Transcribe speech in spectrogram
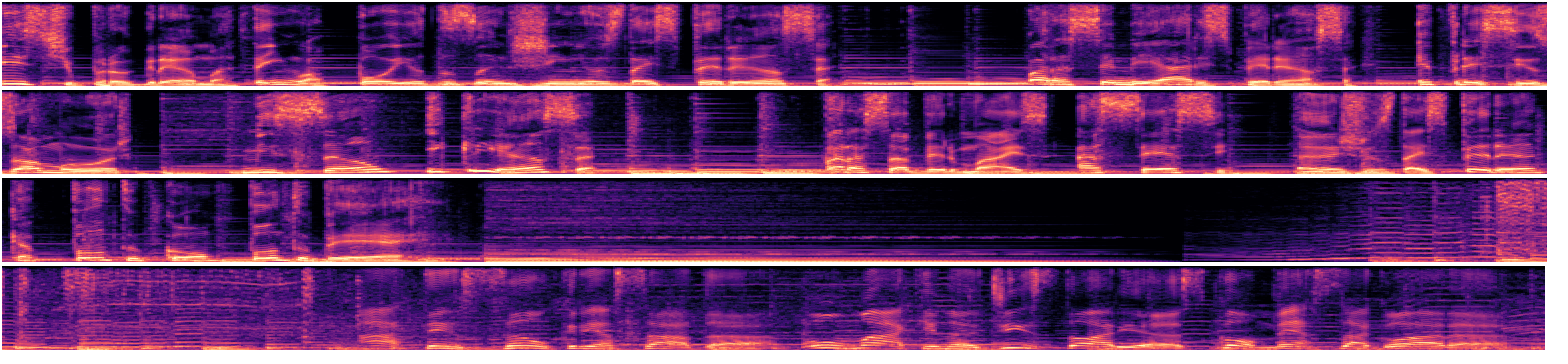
Este programa tem o apoio dos Anjinhos da Esperança. Para semear esperança, é preciso amor, missão e criança. Para saber mais, acesse anjosdaesperanca.com.br. Atenção, criançada! O Máquina de Histórias começa agora!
